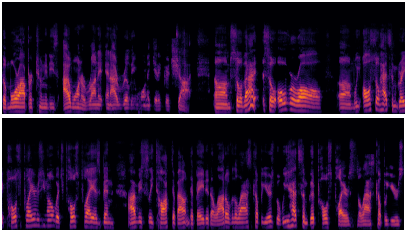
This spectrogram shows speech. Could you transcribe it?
the more opportunities I want to run it and I really want to get a good shot. Um, so that, so overall, um, we also had some great post players, you know, which post play has been obviously talked about and debated a lot over the last couple years. But we had some good post players the last couple years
